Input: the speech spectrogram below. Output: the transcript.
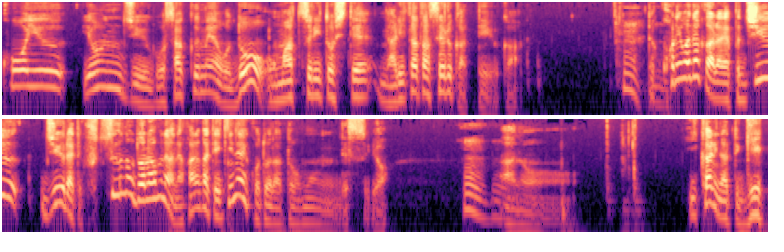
こういう45作目をどうお祭りとして成り立たせるかっていうか、うん、これはだからやっぱ従、従来って普通のドラムではなかなかできないことだと思うんですよ。うんうん、あの、いかになってゲッ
